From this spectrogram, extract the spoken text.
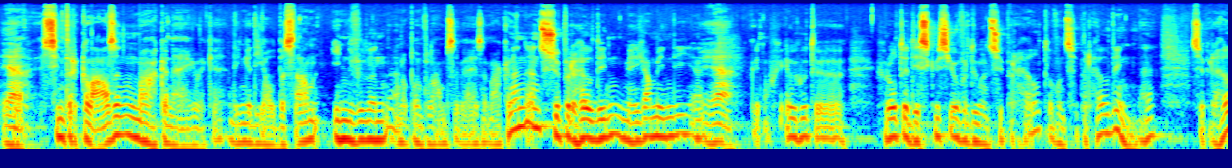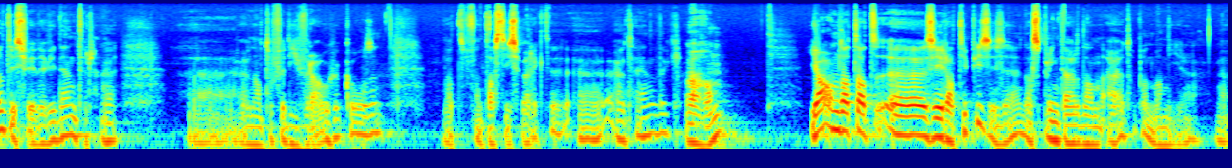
ja. Sinterklaasen maken eigenlijk. Hè. Dingen die al bestaan, invullen en op een Vlaamse wijze maken. Een, een superheldin, Megamindy. Ja. Ik weet nog heel goed de grote discussie over doen een superheld of een superheldin. Hè. Superheld is veel evidenter. Hè. Uh, we hebben dan toch voor die vrouw gekozen, wat fantastisch werkte uh, uiteindelijk. Waarom? Ja, omdat dat zeer atypisch is. Hè. Dat springt daar dan uit op een manier. Hè. Ja.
